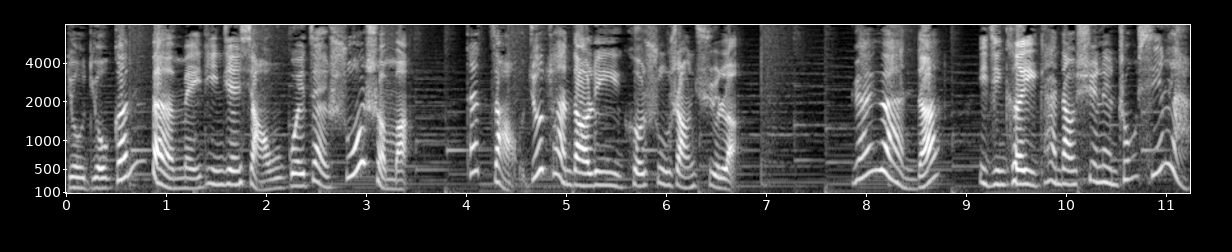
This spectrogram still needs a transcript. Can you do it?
丢丢根本没听见小乌龟在说什么，它早就窜到另一棵树上去了。远远的，已经可以看到训练中心了，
